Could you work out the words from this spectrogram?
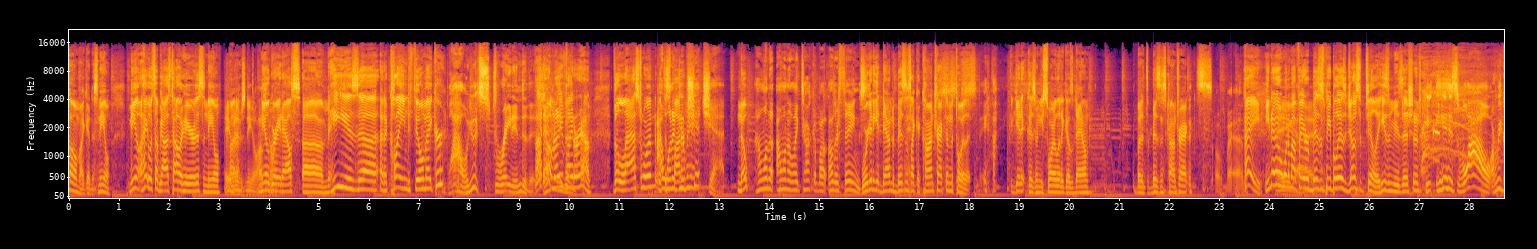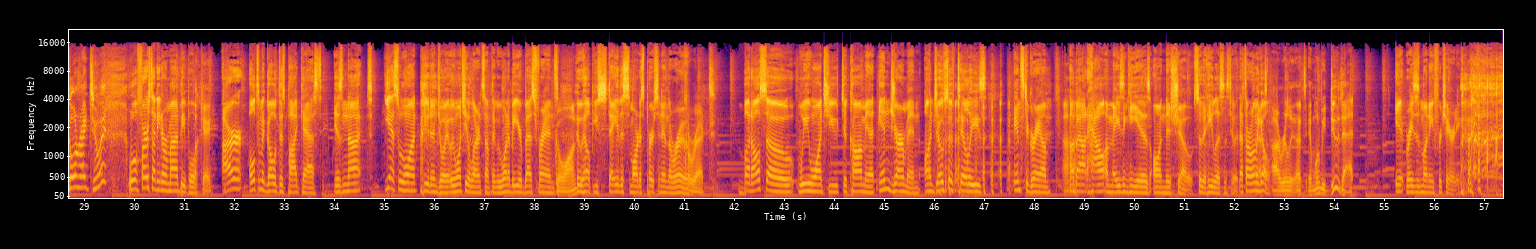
Oh my goodness, Neil. Neil, hey, what's up, guys? Tyler here. This is Neil. Hey, my name's Neil. How's Neil? Greathouse. Um, he is uh, an acclaimed filmmaker. Wow, you went straight into this. I know. I'm not even playing around. The last one with I want to do chit chat. Nope. I want to. I want to like talk about other things. We're gonna get down to business like a contract in the toilet. You get it? Because when you swirl it, it goes down. But it's a business contract. so bad. Hey, you know who Hey, one of my favorite business people is? Joseph Tilley. He's a musician. He is. Wow. Are we going right to it? Well, first I need to remind people. Okay. Our ultimate goal with this podcast is not. Yes, we want you to enjoy it. We want you to learn something. We want to be your best friends. Go on. Who help you stay the smartest person in the room. Correct. But also, we want you to comment in German on Joseph Tilley's Instagram Uh-huh. about how amazing he is on this show so that he listens to it. That's our only That's, goal. I really. That's and when we do that, it raises money for charity.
